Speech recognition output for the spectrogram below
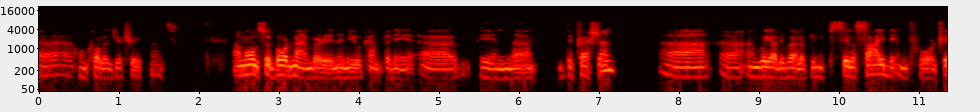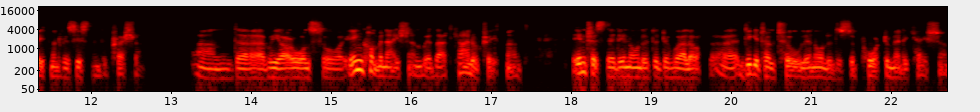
uh, oncology treatments. I'm also board member in a new company uh, in uh, depression, uh, uh, and we are developing psilocybin for treatment-resistant depression. And uh, we are also, in combination with that kind of treatment, interested in order to develop a digital tool in order to support the medication.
